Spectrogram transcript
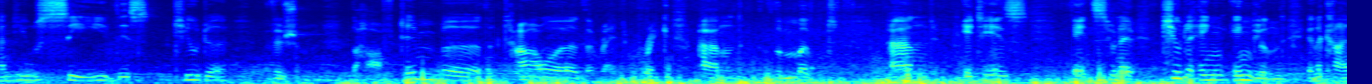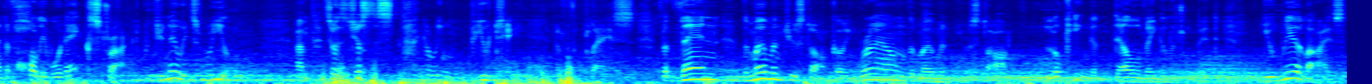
and you see this Tudor vision. The half timber, the tower, the red brick, and the moat. And it is, it's, you know, Tudor England in a kind of Hollywood extract, but you know it's real. Um, so it's just the staggering beauty of the place. But then, the moment you start going round, the moment you start looking and delving a little bit, you realise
